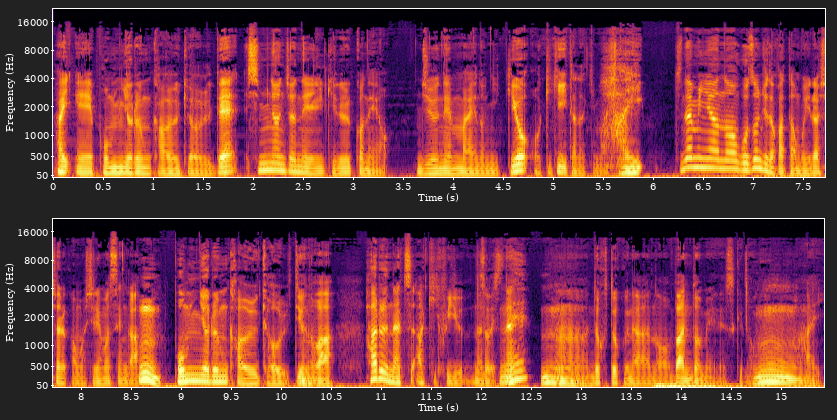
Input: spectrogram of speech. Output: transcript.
はい、えー、봄 여름 가을 겨울で10年전의 일기를 꺼내요10年前の日記をお聞きいただきました、はい。 ちなみにあのご存知の方もいらっしゃるかもしれませんが、うん、ポンニョルムカウキョウっていうのは、うん、春夏秋冬なんですね、ね、うん、うん、独特なあのバンド名ですけども、はい。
